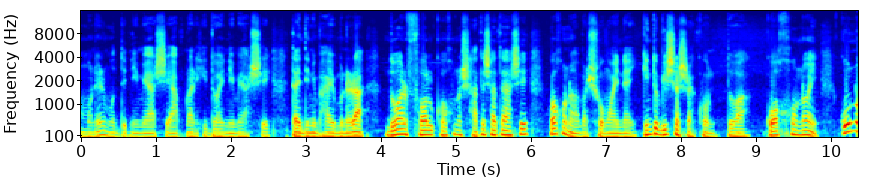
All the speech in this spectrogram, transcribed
মনের মধ্যে নেমে আসে, আপনার হৃদয় নেমে আসে। তাই দিনই ভাই বোনেরা দোয়ার ফল কখনো সাথে সাথে আসে, কখনো আবার সময় নেয়। কিন্তু বিশ্বাস রাখুন, দোয়া কখনোই, কোনো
